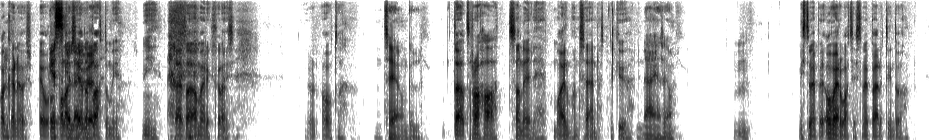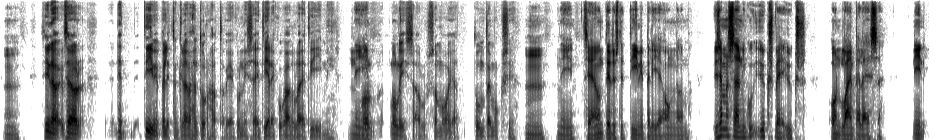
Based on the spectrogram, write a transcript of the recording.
Vaikka ne olisi Keskellä eurooppalaisia yötä. tapahtumia. Niin, tai jotain amerikkalaisia. Se on outoa. Se on kyllä. Mutta rahaa sanelee maailman säännöt nykyään. Näinhän se on. Mm. Mistä me, Overwatchista me päädyttiin tuohon. Mm. Siinä se on, ne tiimipelit on kyllä vähän turhauttavia, kun niissä ei tiedä, kuka tulee tiimiin. Niin. Lol- Lolissa on ollut samoja tuntemuksia. Mm, niin, se on tietysti tiimipelien ongelma. Semmoisessa niin 1v1 online-peleissä, niin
